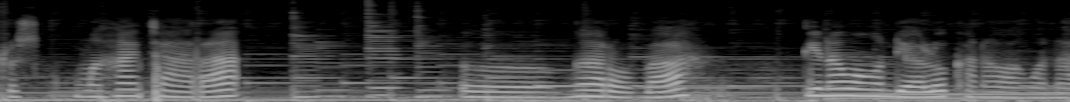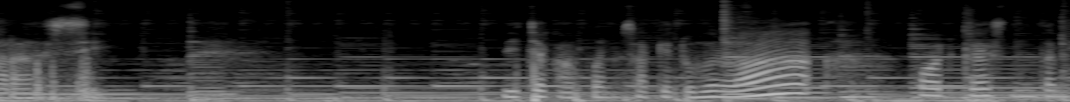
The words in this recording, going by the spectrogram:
Terus kumaha cara e, ngarobah tina wangun dialog karena wangun narasi. Dicekapan sakit heula podcast dinten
